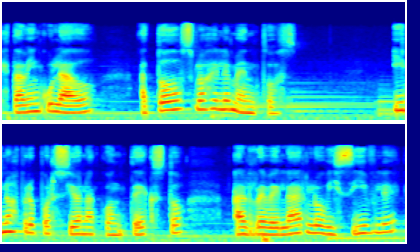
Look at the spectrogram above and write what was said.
Está vinculado a todos los elementos y nos proporciona contexto al revelar lo visible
